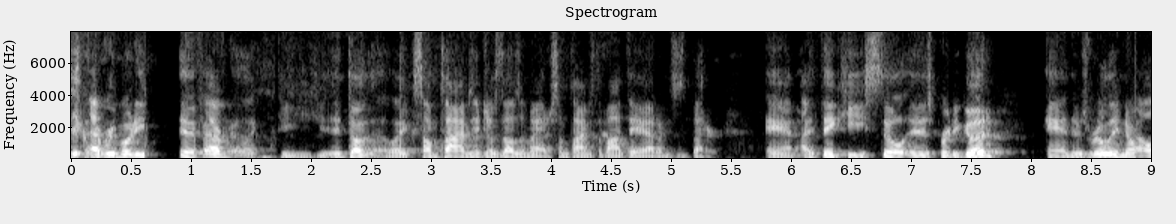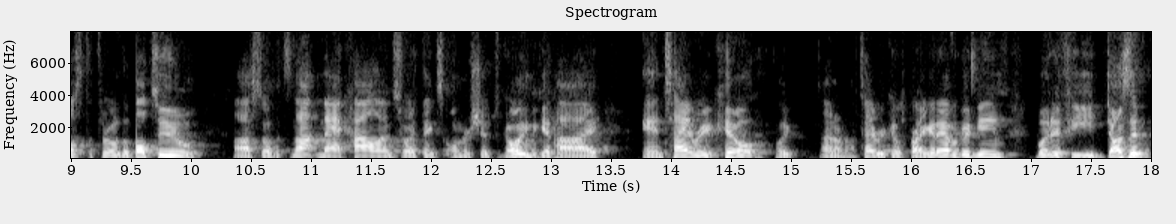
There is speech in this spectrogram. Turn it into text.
everybody if ever like he it does like sometimes it just doesn't matter. Sometimes Davante Adams is better, and I think he still is pretty good. And there's really no else to throw the ball to. Uh, so if it's not Mack Hollins, who I think ownership's going to get high, and Tyreek Hill, like I don't know, Tyreek Hill's probably gonna have a good game, but if he doesn't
